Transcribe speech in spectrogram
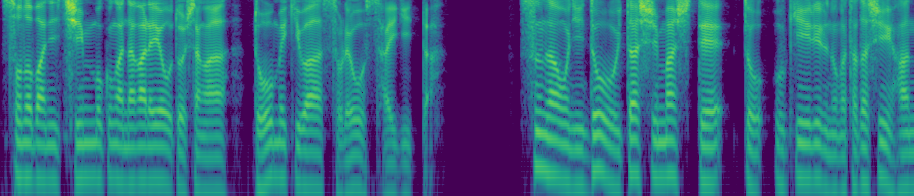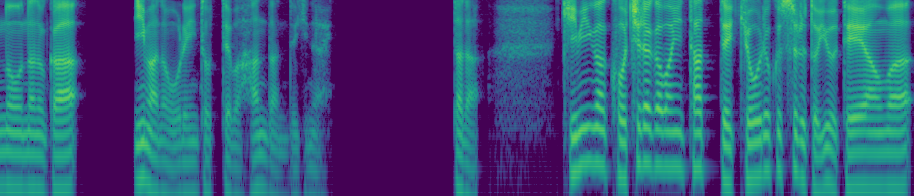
その場に沈黙が流れようとしたが、銅맥はそれを遮った。素直にどういたしましてと受け入れるのが正しい反応なのか、今の俺にとっては判断できない。ただ、君がこちら側に立って協力するという提案は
